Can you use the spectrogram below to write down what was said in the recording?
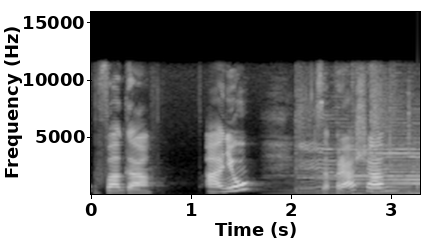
Uwaga, Aniu, zapraszam.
